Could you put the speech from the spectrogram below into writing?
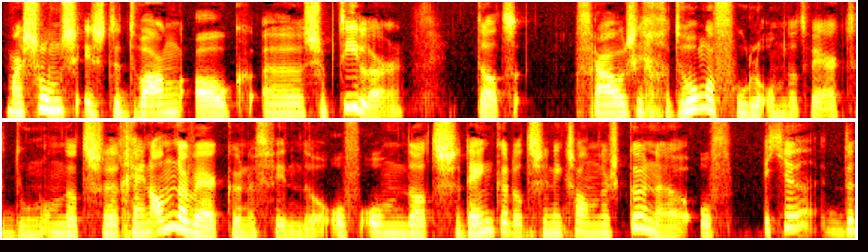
Maar soms is de dwang ook eh, subtieler. Dat vrouwen zich gedwongen voelen om dat werk te doen. Omdat ze geen ander werk kunnen vinden. Of omdat ze denken dat ze niks anders kunnen. Of weet je, de-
